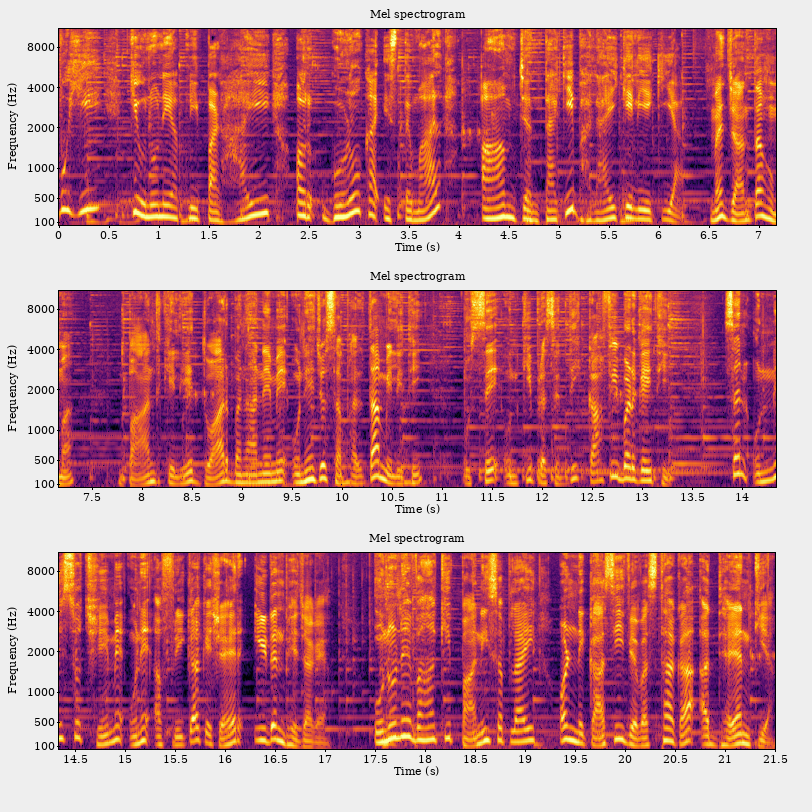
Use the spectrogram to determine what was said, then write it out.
वो ये कि उन्होंने अपनी पढ़ाई और गुणों का इस्तेमाल आम जनता की भलाई के लिए किया। मैं जानता हूँ माँ बाँध के लिए द्वार बनाने में उन्हें जो सफलता मिली थी उससे उनकी प्रसिद्धि काफ़ी बढ़ गई थी। सन 1906 में उन्हें अफ्रीका के शहर ईडन भेजा गया। उन्होंने वहाँ की पानी सप्लाई और निकासी व्यवस्था का अध्ययन किया।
